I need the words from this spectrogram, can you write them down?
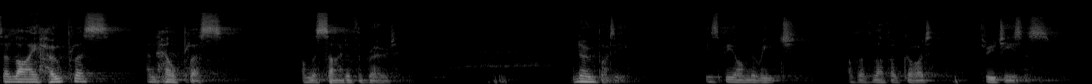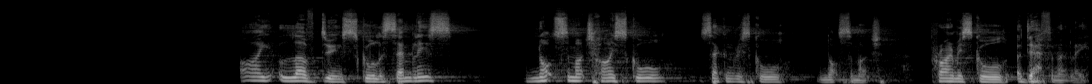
to lie hopeless and helpless on the side of the road. Nobody is beyond the reach of the love of God through Jesus. I love doing school assemblies, not so much high school, secondary school, not so much. Primary school, uh, definitely.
